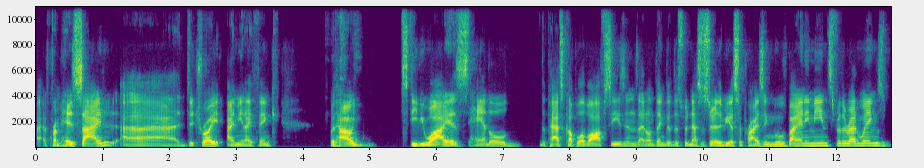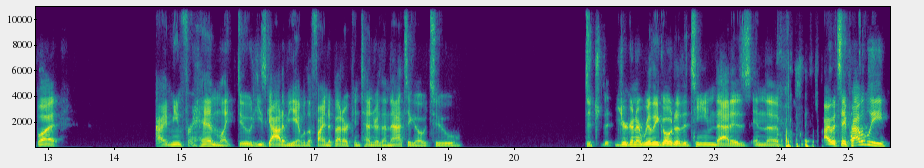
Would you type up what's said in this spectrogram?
uh, from his side. Uh, Detroit, I mean, I think with how Stevie Y has handled the past couple of off seasons, I don't think that this would necessarily be a surprising move by any means for the Red Wings. But I mean, for him, like, dude, he's got to be able to find a better contender than that to go to. Det- You're going to really go to the team that is in the, I would say, probably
